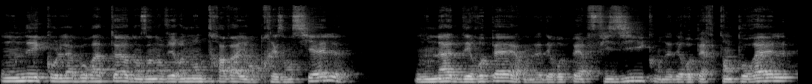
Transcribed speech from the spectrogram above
On est collaborateur dans un environnement de travail en présentiel, on a des repères, on a des repères physiques, on a des repères temporels,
